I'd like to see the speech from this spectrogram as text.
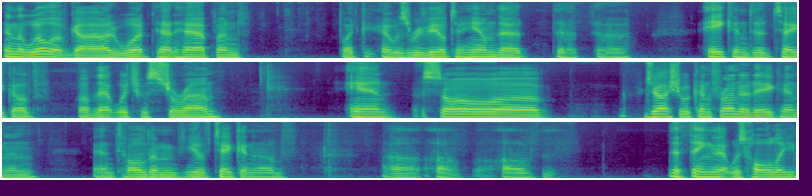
in the will of God, what had happened. But it was revealed to him that that uh, Achan did take of of that which was Sharam, and so uh, Joshua confronted Achan and and told him, "You have taken of uh, of, of the thing that was holy.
